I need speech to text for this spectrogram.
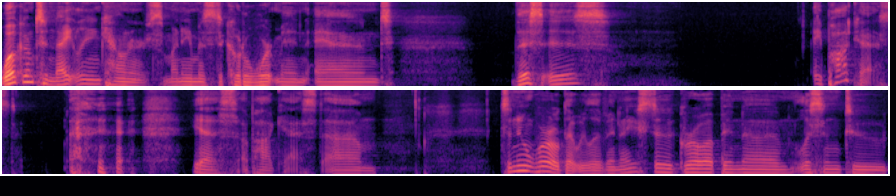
Welcome to Nightly Encounters. My name is Dakota Wortman, and this is a podcast. yes, a podcast. Um, it's a new world that we live in. I used to grow up and uh, listen to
